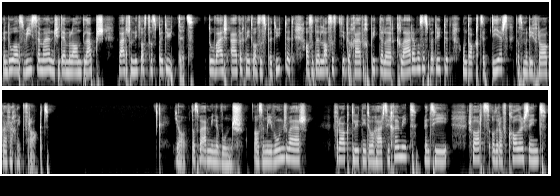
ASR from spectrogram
Wenn du als weißer Mensch in diesem Land lebst, weißt du nicht, was das bedeutet. Du weißt einfach nicht, was es bedeutet. Also dann lass es dir doch einfach bitte erklären, was es bedeutet und akzeptiere es, dass man die Frage einfach nicht fragt. Ja, das wäre mein Wunsch. Also mein Wunsch wäre, fragt die Leute nicht, woher sie kommen. Wenn sie schwarz oder auf Color sind,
